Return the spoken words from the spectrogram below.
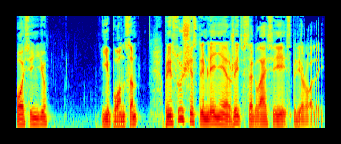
осенью. Японцам присуще стремление жить в согласии с природой.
